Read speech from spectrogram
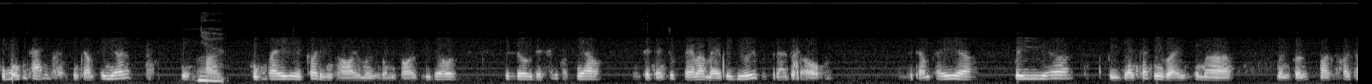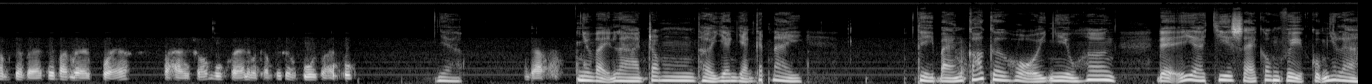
cũng bốn tháng mà mình cảm thấy nhớ lắm nhưng mà yeah. cũng may có điện thoại mình mình gọi video video để thấy mặt nhau nhưng tình hình sức khỏe ba mẹ phía dưới cũng đang rất ổn mình cảm thấy uh, tuy uh, bị giãn cách như vậy nhưng mà mình vẫn hỏi, hỏi thăm cha mẹ thấy ba mẹ khỏe và hàng xóm cũng khỏe là mình cảm thấy rất vui và hạnh phúc. Dạ. Yeah. Dạ. Như vậy là trong thời gian giãn cách này thì bạn có cơ hội nhiều hơn để uh, chia sẻ công việc cũng như là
